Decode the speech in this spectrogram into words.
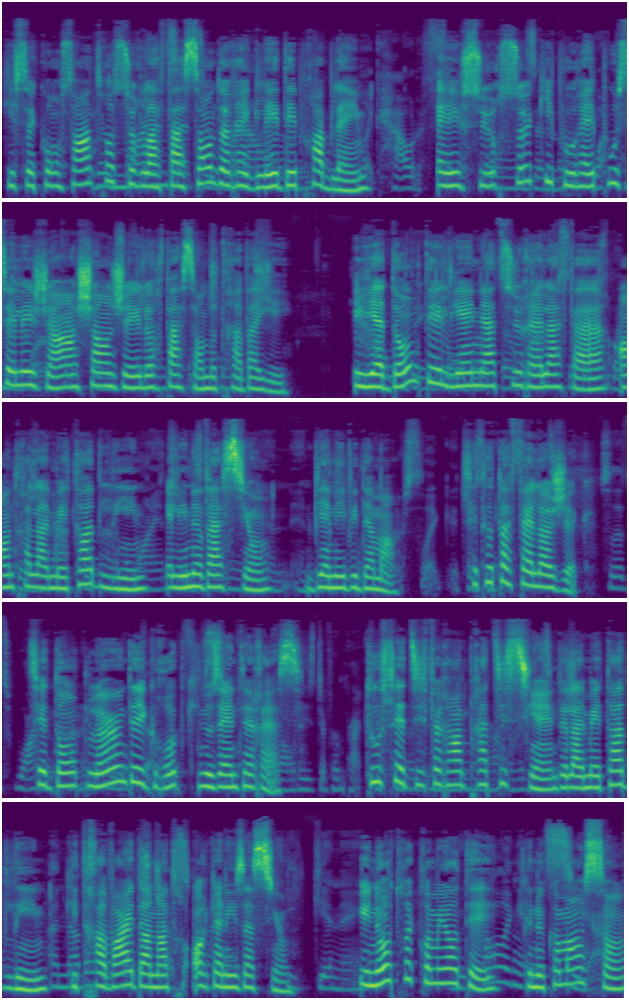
qui se concentre sur la façon de régler des problèmes et sur things ce qui what pousser les gens à changer leur façon de travailler. Il y a donc des liens naturels à faire entre la méthode Lean et l'innovation, bien évidemment. C'est tout à fait logique. C'est donc l'un des groupes qui nous intéresse. Tous ces différents praticiens de la méthode Lean qui travaillent dans notre organisation. Une autre communauté que nous commençons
